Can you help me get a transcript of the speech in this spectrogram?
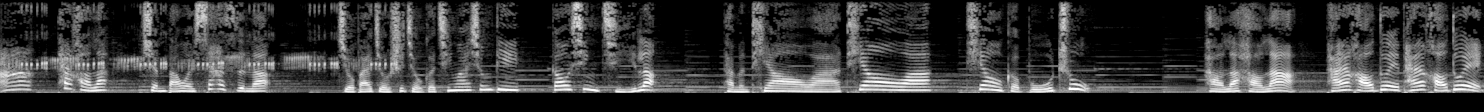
啊，太好了！真把我吓死了！九百九十九个青蛙兄弟高兴极了，他们跳啊跳啊。跳个不住！好了好啦，排好队，排好队，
